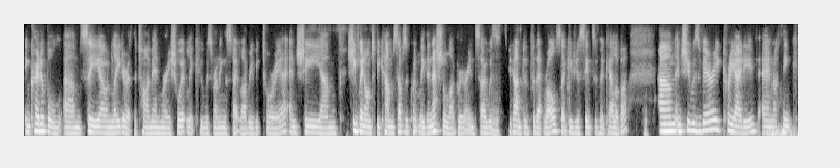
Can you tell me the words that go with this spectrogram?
incredible um, CEO and leader at the time, Anne Marie Schwirtlich, who was running the State Library of Victoria, and she um, she went on to become subsequently the national librarian. So was hunted for that role. So it gives you a sense of her caliber. Um, and she was very creative, and I think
